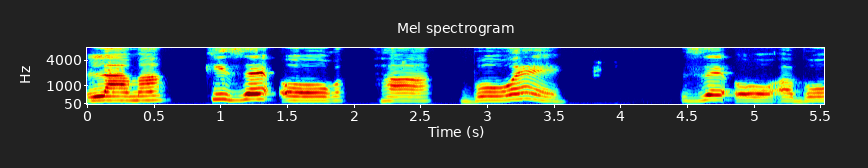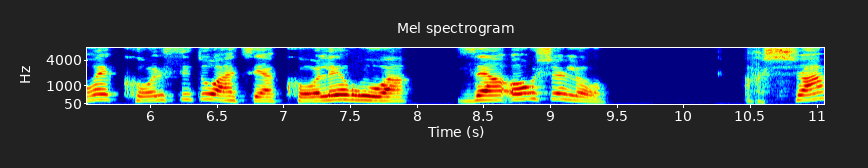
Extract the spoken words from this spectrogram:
למה? כי זה אור הבורא. זה אור הבורא. כל סיטואציה, כל אירוע, זה האור שלו. עכשיו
